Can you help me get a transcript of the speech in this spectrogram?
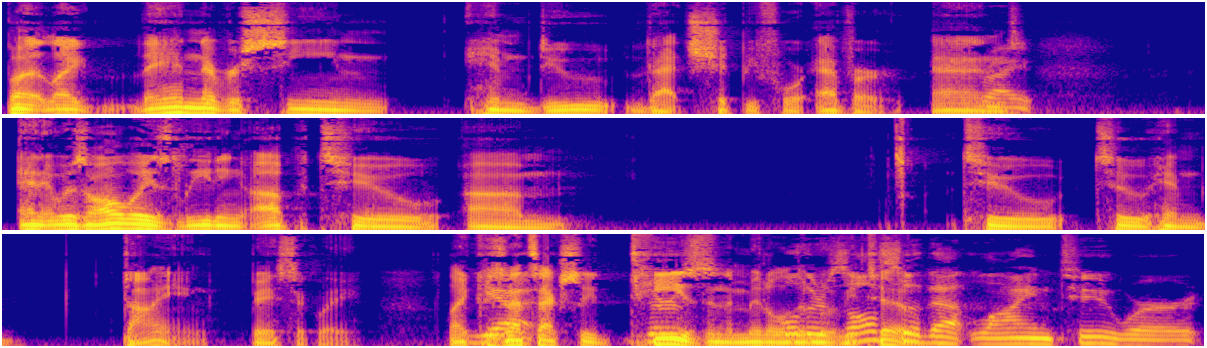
But like they had never seen him do that shit before ever, and Right. and it was always leading up to um to to him dying basically like because Yeah, that's actually teased in the middle well, of the there's movie also too. that line too where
